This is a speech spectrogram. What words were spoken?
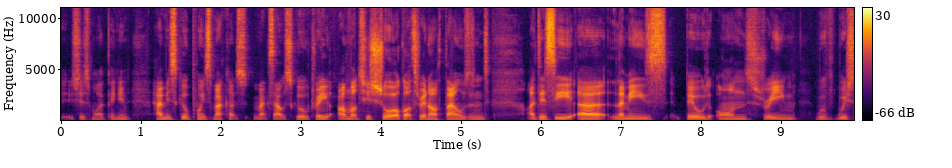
it's just my opinion. How many skill points max max out skill tree? I'm not too sure. I got three and a half thousand. I did see uh, Lemmy's build on stream with which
